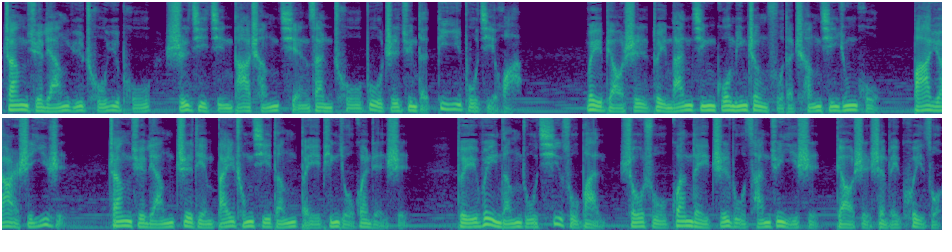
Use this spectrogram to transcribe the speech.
张学良与楚玉璞实际仅达成遣散楚部直军的第一步计划。为表示对南京国民政府的诚心拥护，八月二十一日，张学良致电白崇禧等北平有关人士，对未能如期速办收束关内直鲁残军一事表示甚为愧疚，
